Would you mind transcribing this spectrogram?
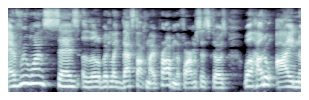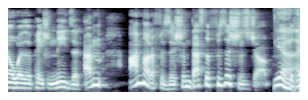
everyone says a little bit like, that's not my problem. The pharmacist goes, well, how do I know whether the patient needs it? I'm I'm not a physician. That's the physician's job. Yeah, The I,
